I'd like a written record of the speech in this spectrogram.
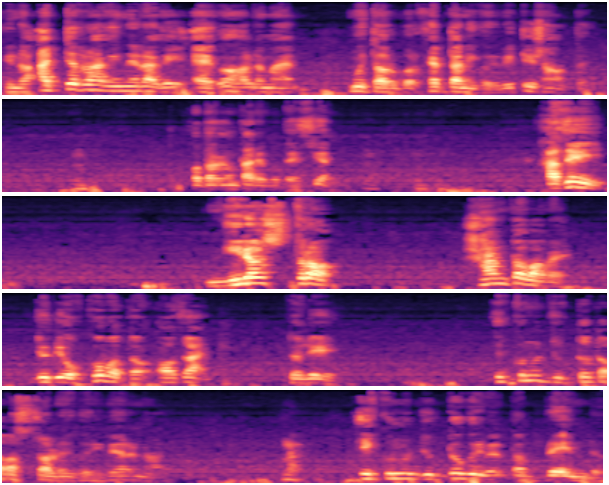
কিন্তু আত্মীয়র আগে নে আগে এক হলে মায়ের মুই তোর উপর খেপদানি করবি তুই হুম। কথাগান তারে বতাইছেন কাজেই নিরস্ত্র শান্তভাবে যদি ঐক্যবদ্ধ অজায় তাহলে কোনো যুদ্ধ তো অস্ত্র লই করিবে আর নয় যে কোনো যুদ্ধ করিবে তো ব্রেন দো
